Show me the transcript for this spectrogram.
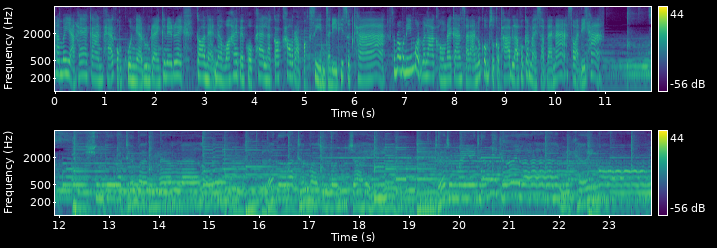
ถ้าไม่อยากให้อาการแพ้ของคุณเนี่ยรุนแรงขึ้นเรื่อยๆ ก็แนะนำว่าให้ไปพบแพทย์แล้วก็เข้ารับวัคซีนจะดีที่สุดค่ะสำหรับวันนี้หมดเวลาของรายการสารานุกรมสุขภาพแล้วพบกันใหม่สัปดาห์หน้าสวัสดีค่ะฉันก็รักเธอมาตั้งนานแล้ว รักเธอมาจนล้นใจ เธอทำไมยัยเธอไม่เคยละไม่เคยมอง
